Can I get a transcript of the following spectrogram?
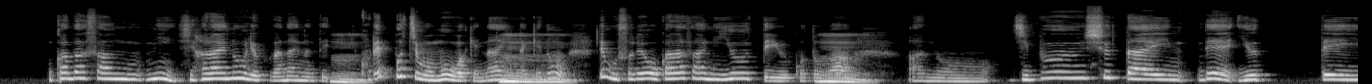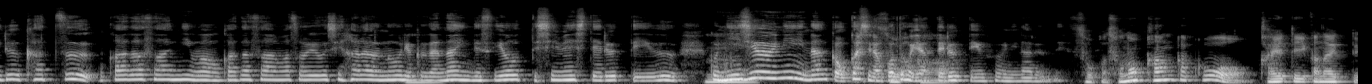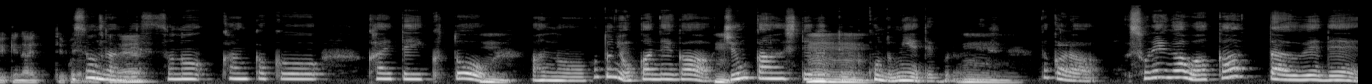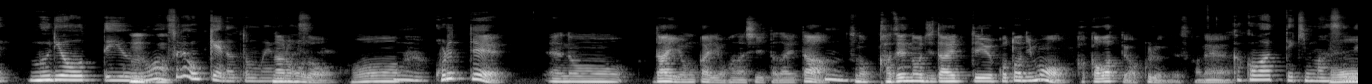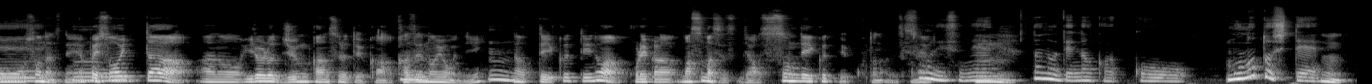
岡田さんに支払い能力がないなんて、うん。これっちも思うわけないんだけど、うんでもそれを岡田さんに言うっていうことは、うんあの、自分主体で言っている、かつ、岡田さんには岡田さんはそれを支払う能力がないんですよって示してるっていう、こううん二重になんかおかしなことをやってるっていう風になるんです。そうか、その感覚を変えていかないといけないっていうことですかね。なんです。その感覚を変えていくと、うん。あの、本当にお金が循環してるっていうのが今度見えてくるうんです。ん。だから、それが分かった上で無料っていうのは、うんうんそれは OK だと思います。なるほど。うんこれって、あの、第4回でお話しいただいた、うんその風の時代っていうことにも関わってはくるんですかね？関わってきますおね。ーそうなんですね。やっぱりそういっった、あの、いろいろ循環するというか、風のようにうんなっていくっていうのは、これからますますじゃあ進んでいくっていうことなんですかね？そうですね。うん。なので、なんか、こう、物としてう、ん。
